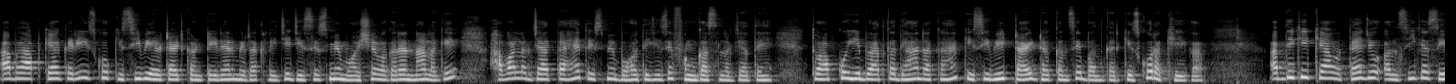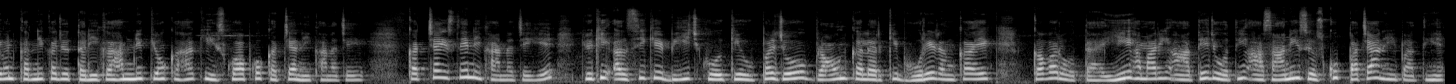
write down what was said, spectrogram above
अब आप क्या करिए, इसको किसी भी एयरटाइट कंटेनर में रख लीजिए, जिससे इसमें मॉइस्चर वगैरह ना लगे। हवा लग जाता है तो इसमें बहुत तेज़ी से फंगस लग जाते हैं। तो आपको ये बात का ध्यान रखना है, किसी भी टाइट ढक्कन से बंद करके इसको रखिएगा। अब देखिए क्या होता है, जो अलसी का सेवन करने का जो तरीका हमने क्यों कहा कि इसको आपको कच्चा नहीं खाना चाहिए? कच्चा इसलिए नहीं खाना चाहिए क्योंकि अलसी के बीज को, के ऊपर जो ब्राउन कलर की भूरे रंग का एक कवर होता है। ये हमारी आंतें जो होती हैं, आसानी से उसको पचा नहीं पाती हैं।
